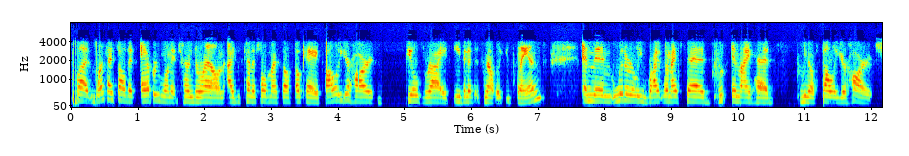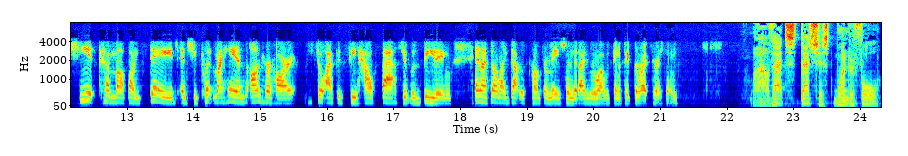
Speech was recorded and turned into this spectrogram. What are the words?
but once I saw that everyone had turned around, I just kind of told myself, okay, follow your heart, feels right, even if it's not what you planned. And then, literally, right when I said in my head, you know, follow your heart, she had come up on stage and she put my hand on her heart so I could see how fast it was beating. And I felt like that was confirmation that I knew I was going to pick the right person. Wow, that's that's just wonderful.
